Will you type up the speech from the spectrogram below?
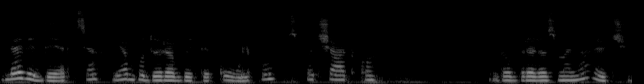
Для відерця я буду робити кульку спочатку, добре розминаючи.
